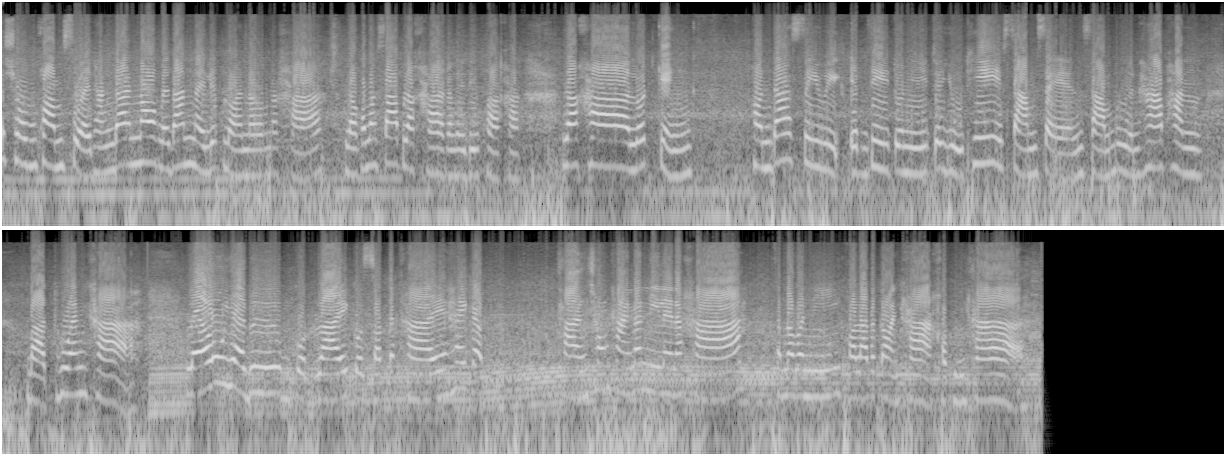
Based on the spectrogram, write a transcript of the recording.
เราชมความสวยทั้งด้านนอกและด้านในเรียบร้อยแล้วนะคะ เราก็มาทราบราคากันเลยดีกว่าค่ะ ราคารถเก๋ง Honda Civic FD ตัวนี้จะอยู่ที่ 335,000 บาทท้วนค่ะ แล้วอย่าลืมกดไลค์กด Subscribe ให้กับทางช่องทางด้านนี้เลยนะคะสำหรับวันนี้ขอลาไปก่อนค่ะ ขอบคุณค่ะ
